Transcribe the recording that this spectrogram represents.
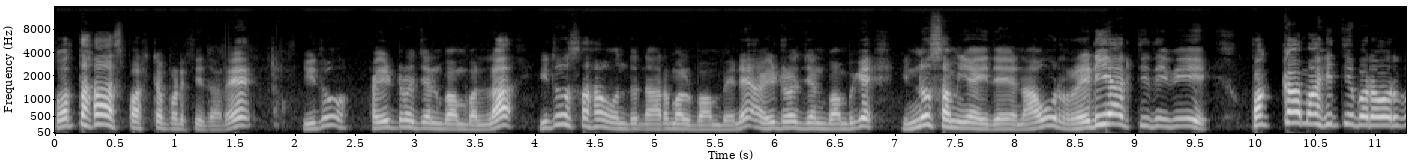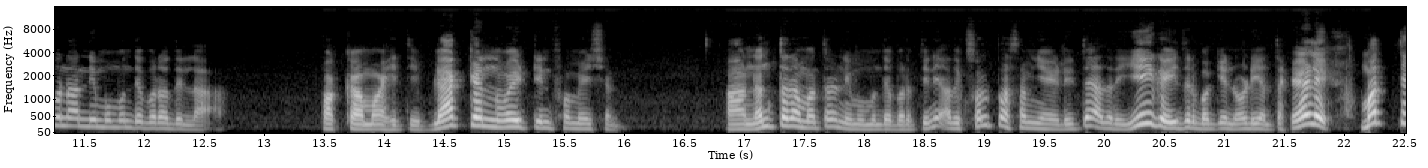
ಸ್ವತಃ ಸ್ಪಷ್ಟಪಡಿಸಿದ್ದಾರೆ ಇದು ಹೈಡ್ರೋಜನ್ ಬಾಂಬ್ ಅಲ್ಲ, ಇದು ಸಹ ಒಂದು ನಾರ್ಮಲ್ ಬಾಂಬೇನೆ. ಹೈಡ್ರೋಜನ್ ಬಾಂಬ್ಗೆ ಇನ್ನೂ ಸಮಯ ಇದೆ. ನಾವು ರೆಡಿ ಆಗ್ತಿದ್ದೀವಿ. ಪಕ್ಕಾ ಮಾಹಿತಿ ಬರೋವರೆಗೂ ನಾನು ನಿಮ್ಮ ಮುಂದೆ ಬರೋದಿಲ್ಲ. ಪಕ್ಕಾ ಮಾಹಿತಿ ಬ್ಲ್ಯಾಕ್ ಆ್ಯಂಡ್ ವೈಟ್ ಇನ್ಫಾರ್ಮೇಶನ್ ಆ ನಂತರ ಮಾತ್ರ ನಿಮ್ಮ ಮುಂದೆ ಬರ್ತೀನಿ. ಅದಕ್ಕೆ ಸ್ವಲ್ಪ ಸಮಯ ಹಿಡಿಯುತ್ತೆ. ಆದರೆ ಈಗ ಇದ್ರ ಬಗ್ಗೆ ನೋಡಿ ಅಂತ ಹೇಳಿ ಮತ್ತೆ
